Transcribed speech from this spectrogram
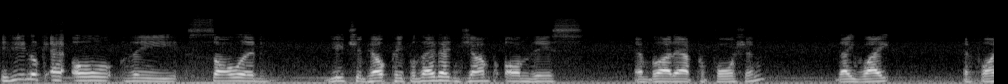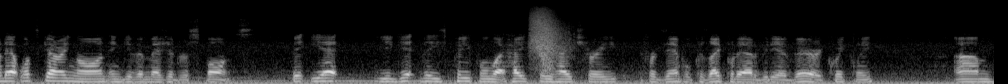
If you look at all the solid YouTube help people, they don't jump on this and blow it out proportion. They wait and find out what's going on and give a measured response. But yet, you get these people like H3H3, for example, because they put out a video very quickly. Um,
